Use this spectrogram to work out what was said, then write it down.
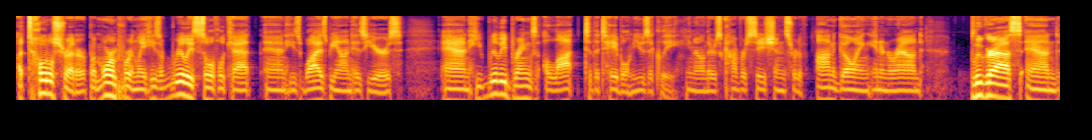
a total shredder, but more importantly, he's a really soulful cat, and he's wise beyond his years. And he really brings a lot to the table musically. You know, there's conversation sort of ongoing in and around bluegrass and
